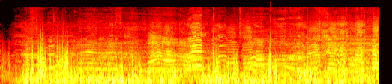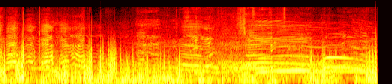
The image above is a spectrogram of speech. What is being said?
you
